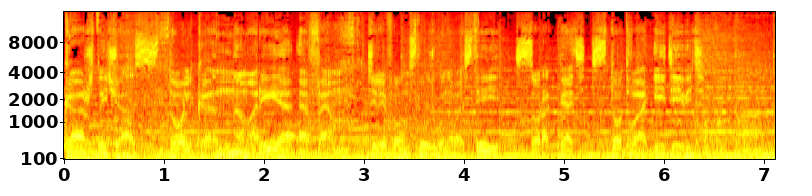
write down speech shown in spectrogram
Каждый час. Только на Мария-ФМ. Телефон службы новостей 45 102 и 9.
